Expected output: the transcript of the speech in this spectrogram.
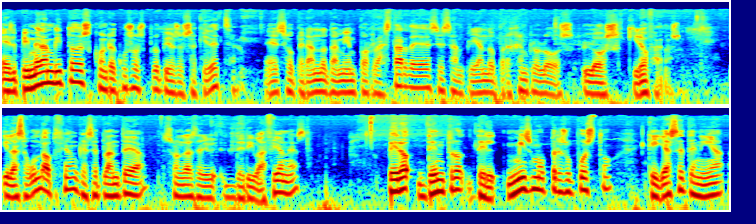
El primer ámbito es con recursos propios de Osakidecha, es operando también por las tardes, es ampliando, por ejemplo, los, los quirófanos. Y la segunda opción que se plantea son las derivaciones, pero dentro del mismo presupuesto que ya se tenía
